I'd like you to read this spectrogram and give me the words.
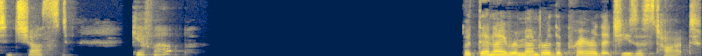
to just give up. But then I remember the prayer that Jesus taught.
